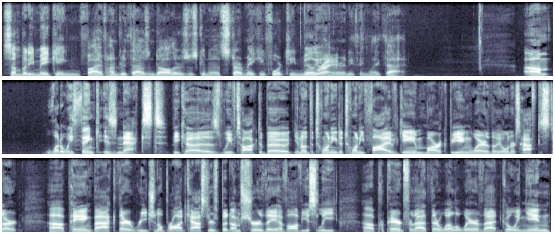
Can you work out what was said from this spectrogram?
somebody making five hundred thousand dollars was going to start making fourteen million Right. or anything like that. Um, what do we think is next? Because we've talked about you know the twenty to twenty five game mark being where the owners have to start uh, paying back their regional broadcasters, but I'm sure they have obviously uh, prepared for that. They're well aware of that going in.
